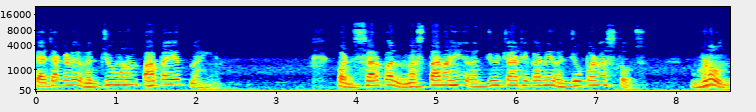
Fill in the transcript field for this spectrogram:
त्याच्याकडे रज्जू म्हणून पाहता येत नाही. पण सर्प नसतानाही रज्जूच्या ठिकाणी रज्जू पण असतोच. म्हणून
